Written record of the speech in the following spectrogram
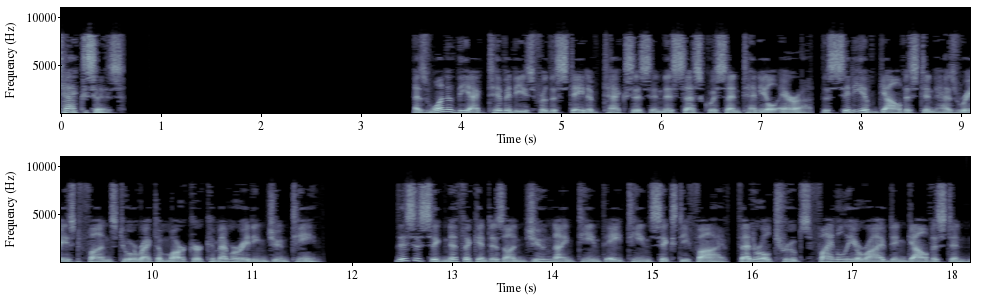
Texas as one of the activities for the state of Texas in this sesquicentennial era, the city of Galveston has raised funds to erect a marker commemorating Juneteenth. This is significant as on June 19, 1865, federal troops finally arrived in Galveston,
